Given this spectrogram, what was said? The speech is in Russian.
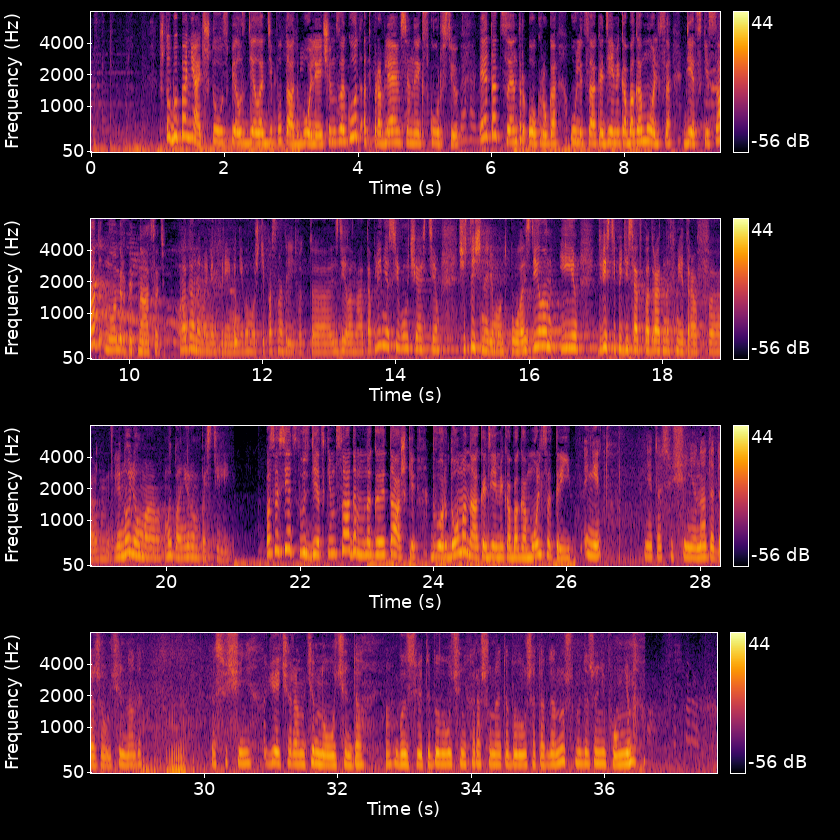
Чтобы понять, что успел сделать депутат более чем за год, отправляемся на экскурсию. Это центр округа, улица Академика Богомольца, детский сад номер 15. На данный момент времени вы можете посмотреть, вот э, сделано отопление с его участием, частичный ремонт пола сделан и 250 квадратных метров э, линолеума мы планируем постелить. По соседству с детским садом многоэтажки, двор дома на Академика Богомольца 3. Нет, нет освещения надо, даже очень надо освещение. Вечером темно очень, да. Был свет и было очень хорошо, но это было уже так давно, что мы даже не помним.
